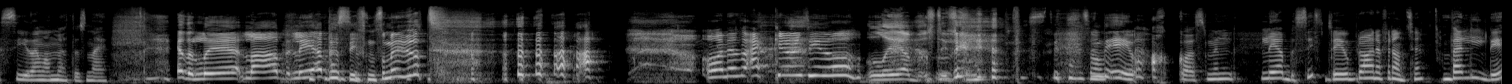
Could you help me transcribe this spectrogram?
s- sier de han møter sånn her Er det le, lab, lebestiften som er ut? Å, den er så ekkel å si det! Leppestiften. Men det er jo akkurat som en leppestift. Det er jo bra referanse. Veldig.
